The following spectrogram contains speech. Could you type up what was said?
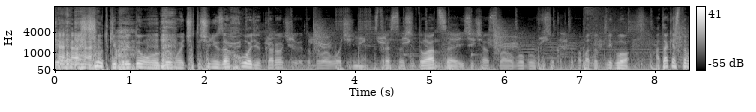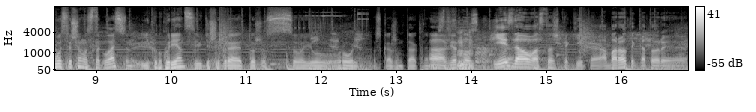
Я шутки придумал, думаю, что-то еще не заходит. Короче, это была очень стрессовая ситуация, и сейчас, слава богу, все как-то подотлегло. А так я с тобой совершенно согласен, и конкуренция, видишь, играет тоже свою роль, скажем так. на А, вернулся. Есть, Да. у вас тоже какие-то обороты, которые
